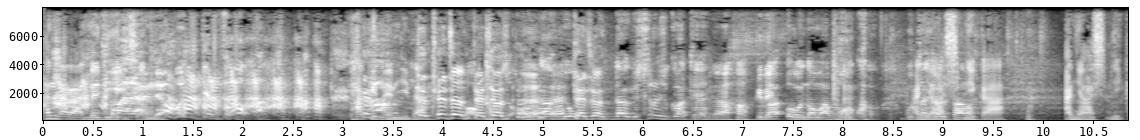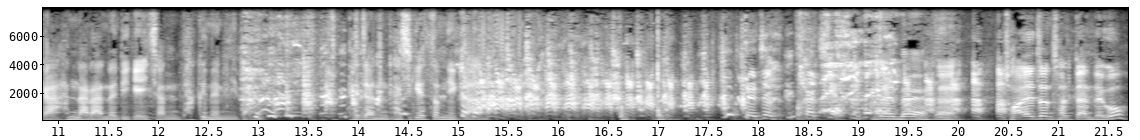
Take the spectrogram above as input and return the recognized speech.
한나라 내비게이션 박근혜입니다. 대전, 어, 대전. 어, 나, 요, 대전. 나 여기 쓰러질 것 같아. 아, 그래? 나, 어, 너무 아파갖고. 못 안녕하십니까. 안녕하십니까. 한나라 내비게이션 박근혜입니다. 대전 가시겠습니까? 대전. 네네. 네. 좌회전 절대 안 되고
